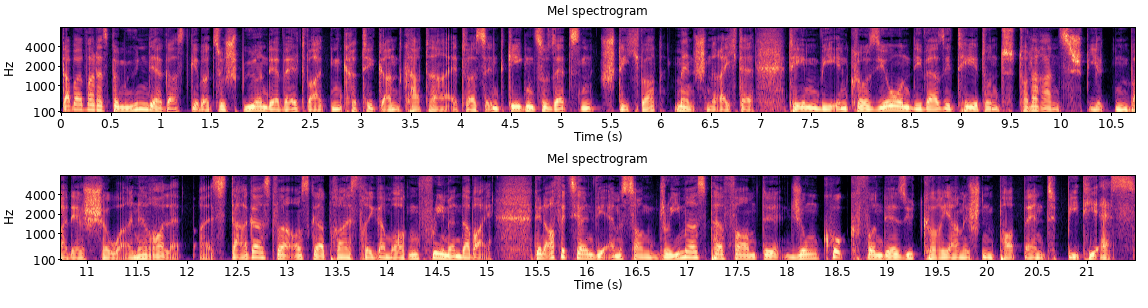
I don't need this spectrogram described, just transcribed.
Dabei war das Bemühen der Gastgeber zu spüren, der weltweiten Kritik an Katar etwas entgegenzusetzen. Stichwort Menschenrechte. Themen wie Inklusion, Diversität und Toleranz spielten bei der Show eine Rolle. Als Stargast war Oscar-Preisträger Morgan Freeman dabei. Den offiziellen WM-Song Dreamers performte Jungkook von der südkoreanischen Popband BTS.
